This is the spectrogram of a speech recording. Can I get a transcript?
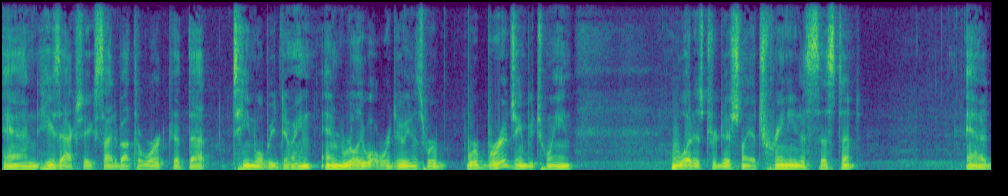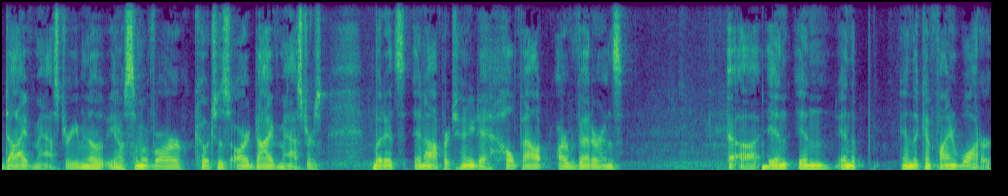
and he's actually excited about the work that that team will be doing. And really, what we're doing is we're we're bridging between what is traditionally a training assistant and a dive master, even though you know some of our coaches are dive masters, but it's an opportunity to help out our veterans uh, in in in the in the confined water,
